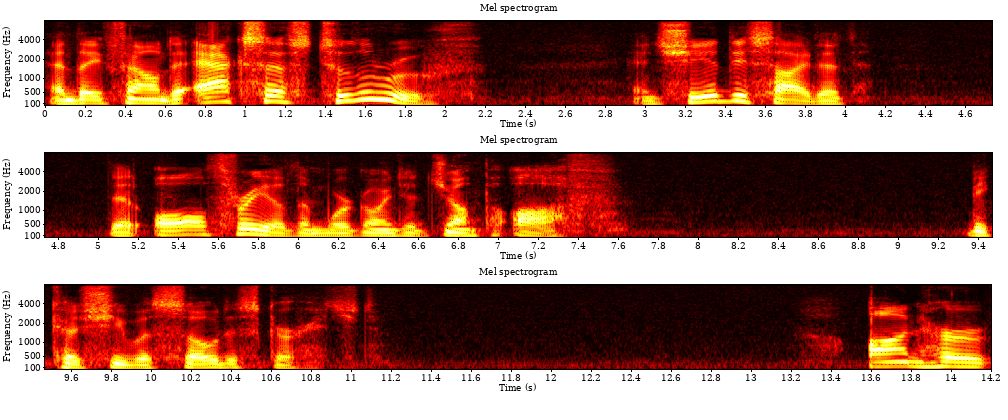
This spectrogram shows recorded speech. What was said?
and they found access to the roof. And she had decided that all three of them were going to jump off because she was so discouraged. On her,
